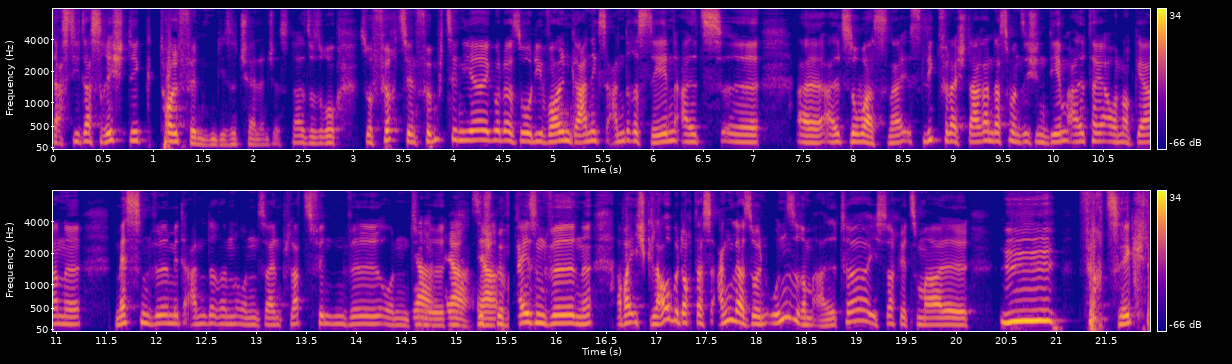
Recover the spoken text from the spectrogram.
dass die das richtig toll finden, diese Challenges. Also so, so 14-, 15-Jährige oder so, die wollen gar nichts anderes sehen als, äh, äh, als sowas. Ne? Es liegt vielleicht daran, dass man sich in dem Alter ja auch noch gerne messen will mit anderen und seinen Platz finden will und Ja, äh, ja, sich ja. beweisen will. Ne? Aber ich glaube doch, dass Angler so in unserem Alter, ich sag jetzt mal Ü40,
